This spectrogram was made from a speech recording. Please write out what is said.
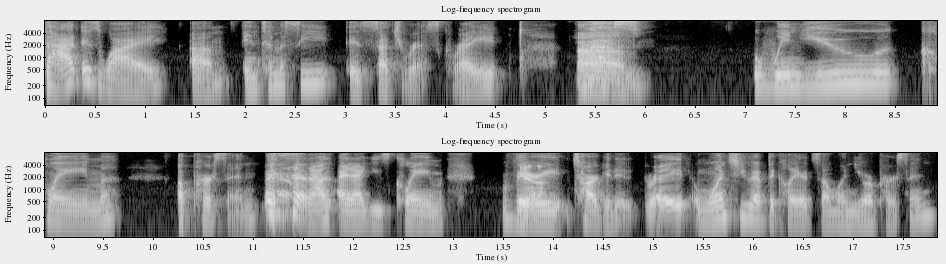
that is why um, intimacy is such risk, right? Yes. Um, when you claim a person, and I, and I use claim very yeah. targeted, right? Once you have declared someone your person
